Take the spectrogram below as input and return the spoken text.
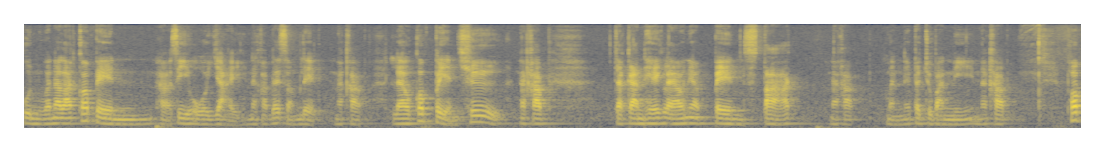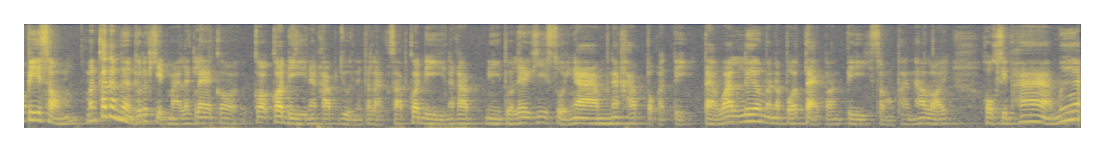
คุณวรรณรัตน์ก็เป็น CEO ใหญ่นะครับได้สำเร็จนะครับ แล้วก็เปลี่ยนชื่อนะครับ จากการเทคแล้วเนี่ยเป็น Stark นะครับ เหมือนในปัจจุบันนี้นะครับพอปี 2 มันก็ดำเนินธุรกิจมาแรก ๆ ก็ก็ก็ดีนะครับ อยู่ในตลาดทรัพย์ก็ดีนะครับ มีตัวเลขที่สวยงามนะครับ ปกติ แต่ว่าเรื่องมันโป๊แตกตอนปี 2565 เมื่อ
